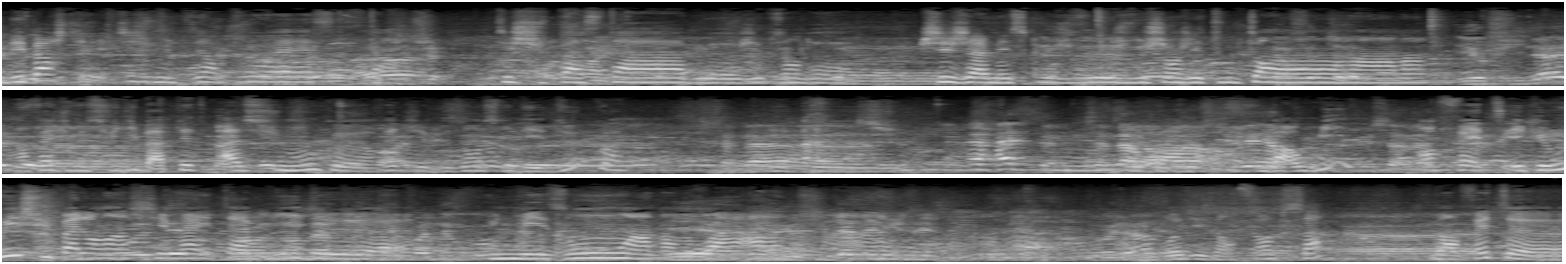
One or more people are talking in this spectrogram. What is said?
Au départ, je, me disais un peu, ouais, je suis pas stable, j'ai besoin de. Je sais jamais ce que je veux, je veux changer tout le temps. Et au final. En fait, je me suis dit, bah, peut-être assumons que en fait, j'ai besoin aussi des deux, quoi. Ça m'a Bah, un bah oui, en fait. Et que oui, je suis pas dans un schéma établi de euh, une maison, un endroit, un, un, un gros des enfants, tout ça. Mais en fait, euh,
